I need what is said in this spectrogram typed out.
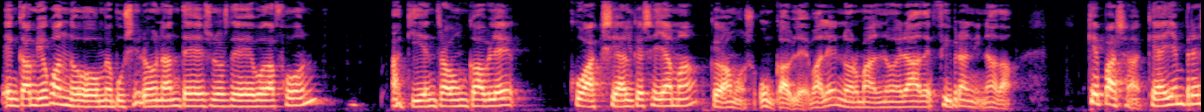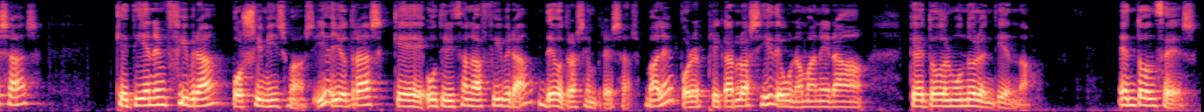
En cambio, cuando me pusieron antes los de Vodafone, aquí entraba un cable coaxial que se llama, que vamos, un cable, ¿vale? Normal, no era de fibra ni nada. ¿Qué pasa? Que hay empresas que tienen fibra por sí mismas y hay otras que utilizan la fibra de otras empresas, ¿vale? Por explicarlo así de una manera que todo el mundo lo entienda. Entonces,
